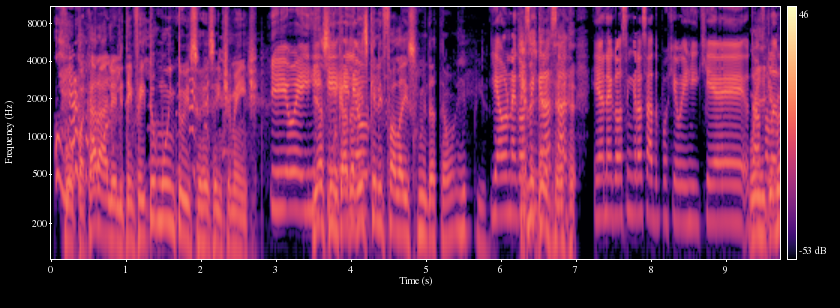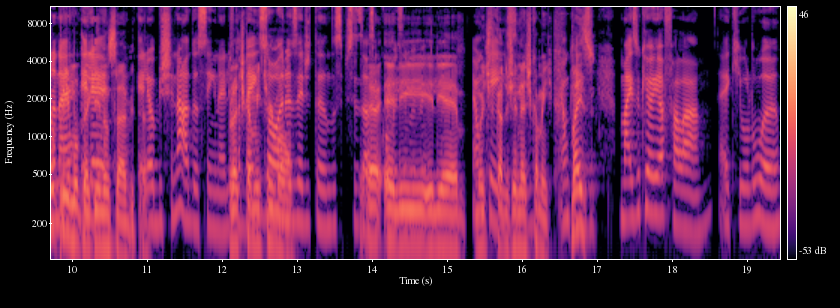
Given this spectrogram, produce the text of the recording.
Pô, pra caralho, ele tem feito muito isso recentemente. E o Henrique. E assim, cada é vez o- que ele fala isso, me dá até um arrepio. E é um negócio engraçado. E é um negócio engraçado, porque o Henrique é. Eu O tava Henrique é falando, meu primo, né? pra ele quem é, não sabe, tá? Ele é obstinado, assim, né? Ele Praticamente fica 10 irmão. horas editando se precisar É, ele, ele é, É um modificado case. geneticamente. É um Mas- case. Mas o que eu ia falar é que o Luan,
